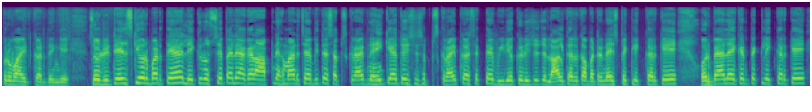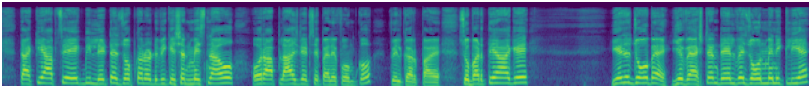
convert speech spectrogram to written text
प्रोवाइड कर देंगे। सो so, डिटेल्स की ओर बढ़ते हैं लेकिन उससे पहले अगर आपने हमारे चैनल अभी तक सब्सक्राइब नहीं किया है तो इसे सब्सक्राइब कर सकते हैं। वीडियो के नीचे जो लाल कलर का बटन है इस पर क्लिक करके और बेल आइकन पर क्लिक करके ताकि आपसे एक भी लेटेस्ट जॉब का नोटिफिकेशन मिस ना हो और आप लास्ट डेट से पहले फॉर्म को फिल कर पाए। सो so, बढ़ते हैं आगे। ये जो जॉब है, ये वेस्टर्न रेलवे जोन में निकली है।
